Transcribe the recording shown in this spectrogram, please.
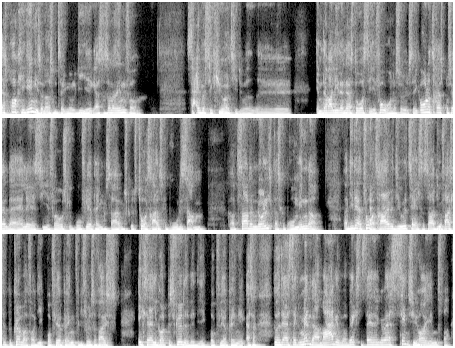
lad os prøve at kigge ind i sådan noget som teknologi. Ikke? Altså sådan noget inden for cybersecurity, du ved, øh, Jamen, der var lige den her store CFO-undersøgelse. Ikke? 68 procent af alle CFO'er skal bruge flere penge på cyberbeskyttelse. 32 skal bruge det samme. Godt, så er der 0, der skal bruge mindre. Og de der 32, de udtalelser, så de var faktisk lidt bekymrede for, at de ikke brugte flere penge, for de føler sig faktisk ikke særlig godt beskyttet, ved de ikke brugte flere penge. Ikke? Altså, du ved, der er segmenter af markedet, hvor væksten stadig vil være sindssygt høj inden for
